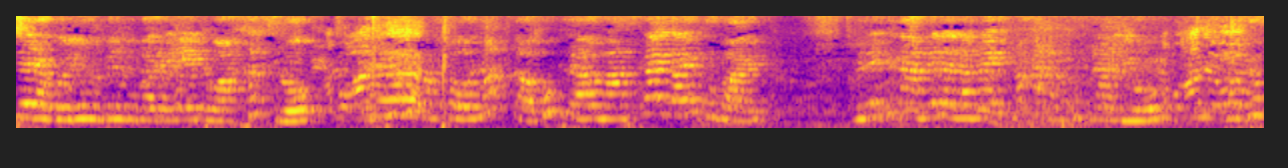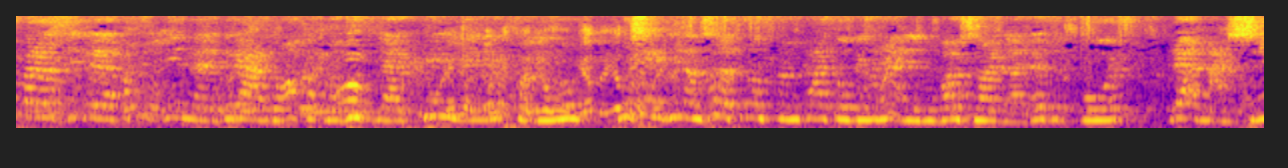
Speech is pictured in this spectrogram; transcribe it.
شاركوا اليوم بالمباريات وخسروا. رح نقطه بكرة مع Skydive دبي هيك نعملها لما يسمح حدا خسران اليوم. مبروك براشيد فخر درع المؤقت مبروك لكل يلي يدخلوا. اليوم مشاهدينا إن شاء الله تكونوا استمتعتوا بهالنقل المباشر ل Desert Force رقم 20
